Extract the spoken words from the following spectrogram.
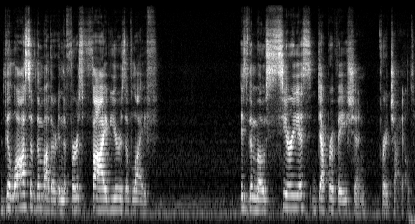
the loss of the mother in the first five years of life is the most serious deprivation for a child.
